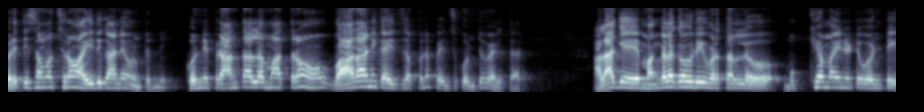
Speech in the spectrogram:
ప్రతి సంవత్సరం ఐదుగానే ఉంటుంది. కొన్ని ప్రాంతాల్లో మాత్రం వారానికి ఐదు చప్పున పెంచుకుంటూ వెళ్తారు. అలాగే మంగళగౌరి వ్రతంలో ముఖ్యమైనటువంటి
